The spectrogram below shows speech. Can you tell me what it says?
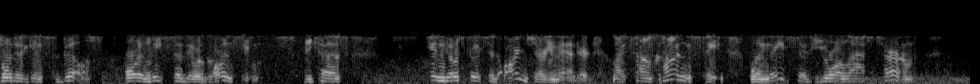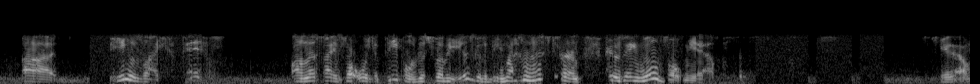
voted against the bill, or at least said they were going to, because in those states that aren't gerrymandered, like Tom Cotton's state, when they said your last term, uh, he was like, damn, unless I vote with the people, this really is going to be my last term because they will vote me out. You know,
